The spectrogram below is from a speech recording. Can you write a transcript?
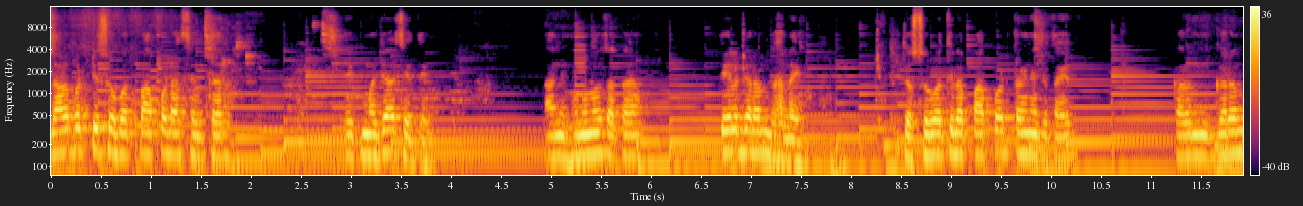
डाळबट्टीसोबत पापड असेल तर एक मजाच येते. आणि म्हणूनच आता तेल गरम झालं आहे तर सुरुवातीला पापड तळण्यात येत आहेत. कारण गरम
